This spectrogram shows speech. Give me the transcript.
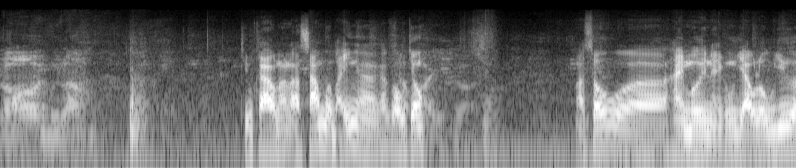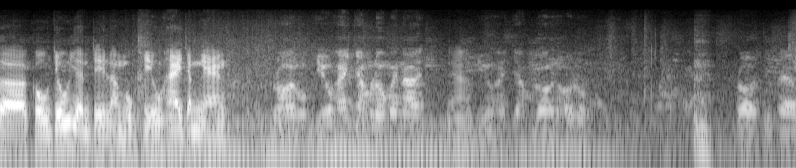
Rồi 15 chiều cao nó là 67 nha các cô chú. 67, rồi. mã số ờ, 20 này con giao lưu với ờ, cô chú với anh chị là 1 triệu 200 ngàn. Rồi 1 triệu 200 luôn mấy anh ơi. Dạ. 1 triệu 200 rồi đổi luôn rồi tiếp theo.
